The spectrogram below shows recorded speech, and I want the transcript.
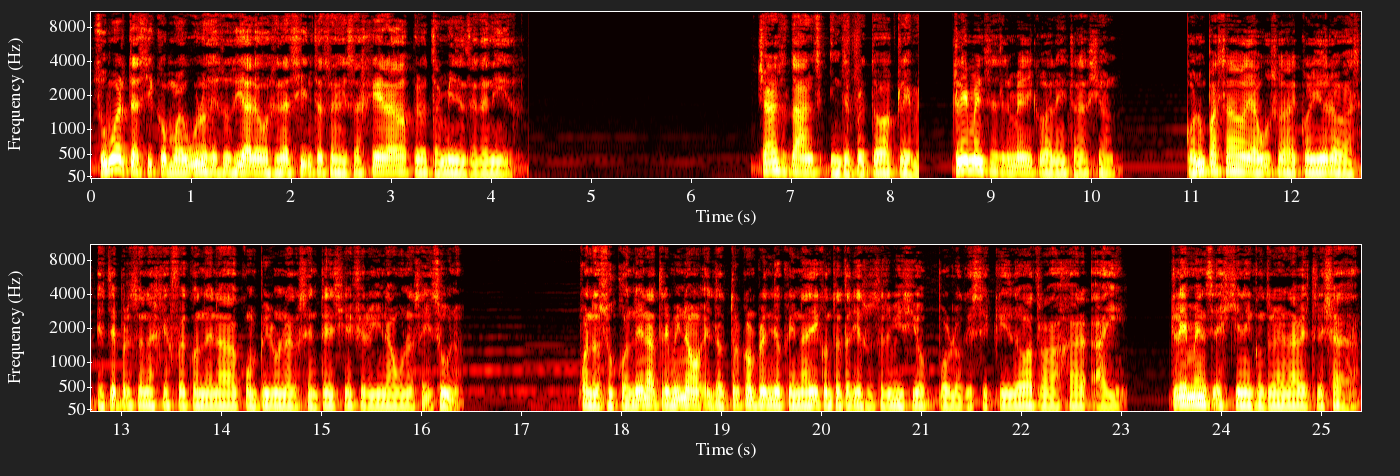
Su muerte, así como algunos de sus diálogos en la cinta, son exagerados pero también entretenidos. Charles Dance interpretó a Clemens. Clemens es el médico de la instalación. Con un pasado de abuso de alcohol y drogas, este personaje fue condenado a cumplir una sentencia en Fiorina 161. Cuando su condena terminó, el doctor comprendió que nadie contrataría su servicio, por lo que se quedó a trabajar ahí. Clemens es quien encontró la nave estrellada.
